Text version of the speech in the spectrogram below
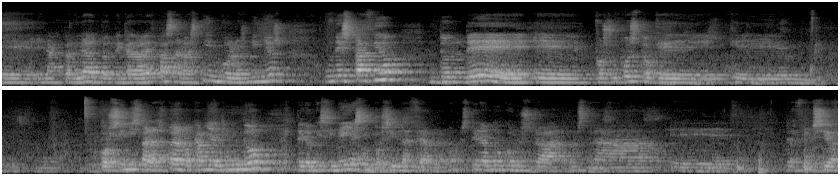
eh, en la actualidad, donde cada vez pasan más tiempo los niños, un espacio donde, eh, por supuesto, que, por sí misma la escuela no cambia el mundo, pero que sin ella es imposible hacerlo. ¿no? Esta era un poco nuestra, nuestra eh, reflexión.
